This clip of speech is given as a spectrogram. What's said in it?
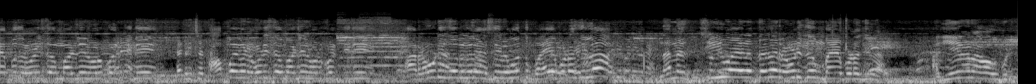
ಹಬ್ಬದ ರೌಡಿಸಮ್ ಮಾಡ್ಲಿ ನೋಡ್ಕೊಳ್ತೀನಿ. ಹಬ್ಬಗಳು ರೌಡಿಸಮ್ ಮಾಡ್ಲಿ ನೋಡ್ಕೊಳ್ತೀನಿ. ಆ ರೌಡಿಸಮ್ಗಳ ಹೆಸರು ಇವತ್ತು ಭಯ ಪಡೋದಿಲ್ಲ. ನನ್ನ ಜೀವ ಇರುತ್ತಂದ್ರೆ ರೌಡಿಸಮ್ ಭಯ ಪಡೋದಿಲ್ಲ. ಅದೇನಾರ ಹೋಗ್ಬಿಡಿ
